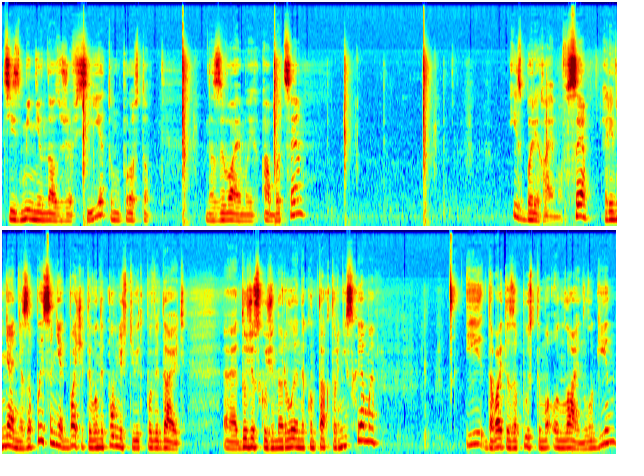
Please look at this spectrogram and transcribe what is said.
ці змінні в нас вже всі є, тому просто називаємо їх ABC. І зберігаємо. Все, рівняння записані. Як бачите, вони повністю відповідають е, дуже схожі на релейно контакторні схеми. І давайте запустимо онлайн логін.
